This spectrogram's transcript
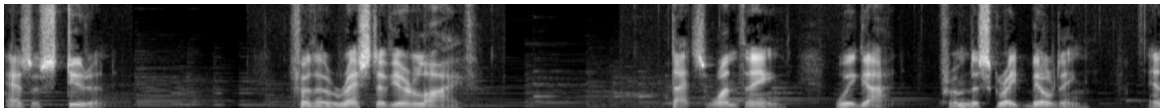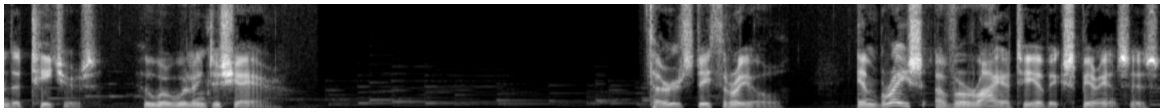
as a student for the rest of your life. That's one thing we got from this great building and the teachers who were willing to share. Thursday Thrill. Embrace a variety of experiences.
